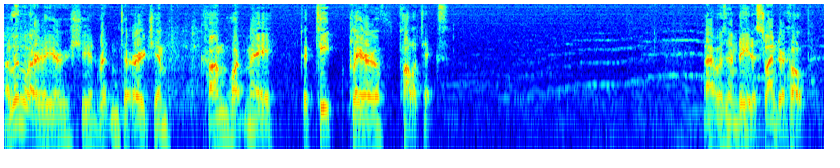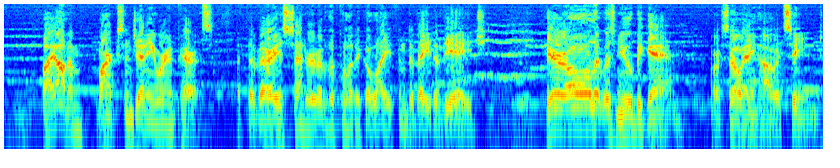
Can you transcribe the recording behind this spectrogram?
A little earlier, she had written to urge him, come what may, to keep clear of politics. That was indeed a slender hope. By autumn, Marx and Jenny were in Paris, at the very center of the political life and debate of the age. Here all that was new began, or so anyhow it seemed.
